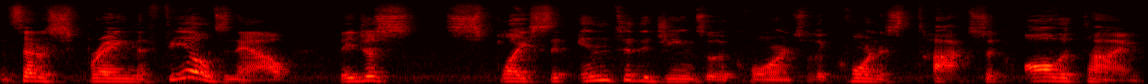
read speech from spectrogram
Instead of spraying the fields now, they just splice it into the genes of the corn, so the corn is toxic all the time,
